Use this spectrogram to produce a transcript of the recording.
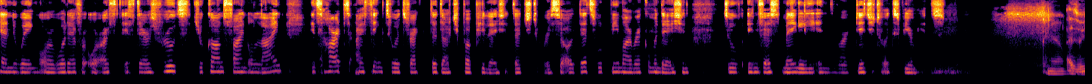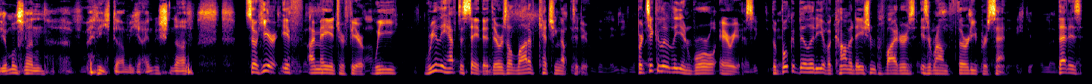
canoeing or whatever, or if, if there's routes that you can't find online, it's hard, I think, to attract the Dutch population, Dutch tourists. So that would be my recommendation to invest mainly in your digital experience. Ja. Also hier muss man, äh, wenn ich da mich einmischen darf. So here, if I may interfere, we really have to say that there is a lot of catching up to do, particularly in rural areas. The bookability of accommodation providers is around 30%. That is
